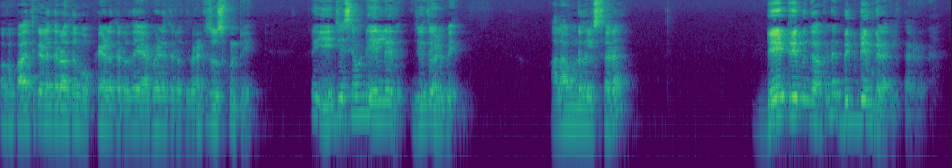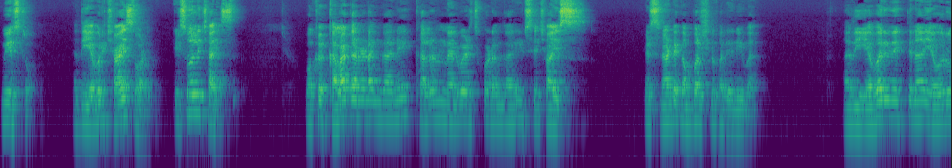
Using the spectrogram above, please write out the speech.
ఒక పాతికేళ్ళ తర్వాత ముప్పై ఏళ్ళ తర్వాత యాభై ఏళ్ళ తర్వాత వెనక్కి చూసుకుంటే ఏం చేసేవంటే ఏం లేదు. జీవితం వెళ్ళిపోయింది. అలా ఉండదలుస్తారా? డే డ్రీమింగ్ కాకుండా బిగ్ డ్రీమ్కి వెళ్ళగలుగుతారు మీ ఇష్టం. అది ఎవరి చాయిస్ వాళ్ళు ఇట్స్ ఓన్లీ చాయిస్ ఒక కళ కనడం కానీ కళను నెరవేర్చుకోవడం కానీ it's a choice it's not a compulsion for anyone అది ఎవరి నెత్తినా ఎవరు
